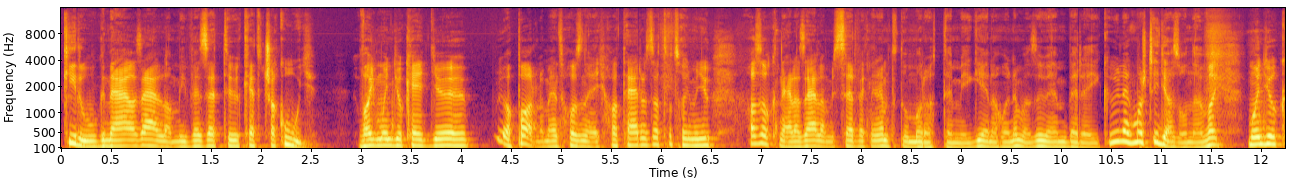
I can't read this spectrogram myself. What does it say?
kirúgná az állami vezetőket csak úgy. Vagy mondjuk egy ö, a parlament hozna egy határozatot, hogy mondjuk azoknál az állami szerveknél, nem tudom, maradt-e még ilyen, ahol nem az ő embereik ülnek, most így azonnal. Vagy mondjuk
